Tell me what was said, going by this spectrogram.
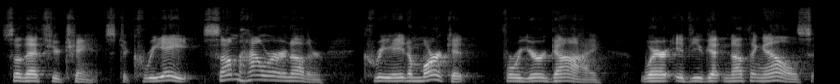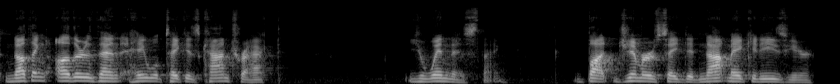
So that's your chance to create, somehow or another, create a market for your guy where if you get nothing else, nothing other than, hey, we'll take his contract, you win this thing. But Jim Irsay did not make it easier,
